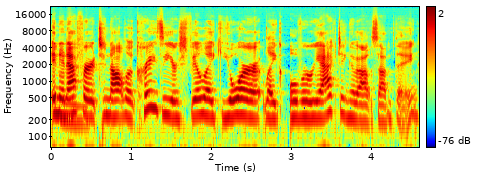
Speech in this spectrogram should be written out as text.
in an mm. effort to not look crazy or feel like you're like overreacting about something.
